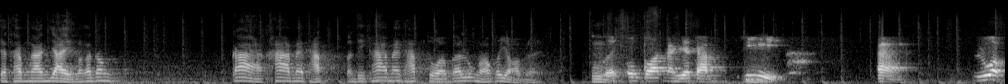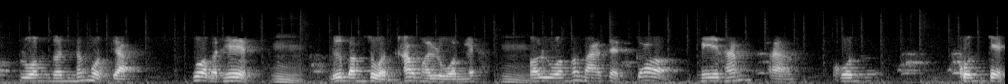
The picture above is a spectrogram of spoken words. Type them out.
จะทำงานใหญ่มันก็ต้องกล้าฆ่าแม่ทัพบางทีฆ่าแม่ทัพตัวก็ลูกน้องก็ยอมเลยเหมือนองค์กรอาชญากรรมที่อ่ารวบรวมเงินทั้งหมดจากทั่วประเทศอืมหรือบางส่วนเข้ามารวมเนี่ยอืมพอรวมเข้ามาเสร็จก็มีทั้งอ่าคนคนเก็บ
